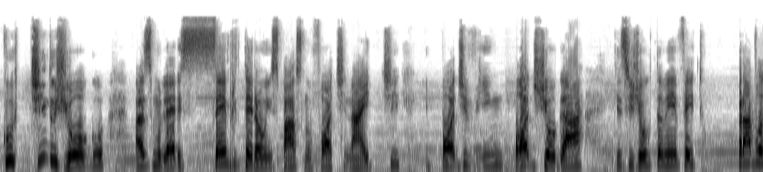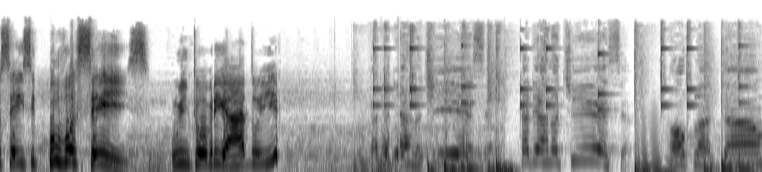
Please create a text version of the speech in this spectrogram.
curtindo o jogo. As mulheres sempre terão espaço no Fortnite e pode vir, pode jogar. Que esse jogo também é feito para vocês e por vocês. Muito obrigado e. Cadê as notícias? Cadê as notícias? Ó o plantão,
